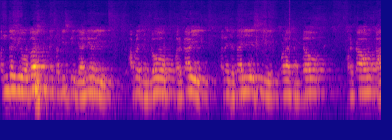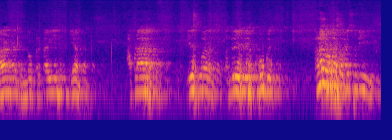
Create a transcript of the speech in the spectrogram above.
પંદરમી ઓગસ્ટ અને છવ્વીસમી જાન્યુઆરી આપણે ઝંડો ફરકાવી અને જતા રહીએ છીએ. પણ આ ફરકાવાનું કારણ ઝંડો ફરકાવીએ છીએ. કેમ? આપણા દેશ પર અંગ્રેજોએ ખૂબ ઘણા લાંબા સમય સુધી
